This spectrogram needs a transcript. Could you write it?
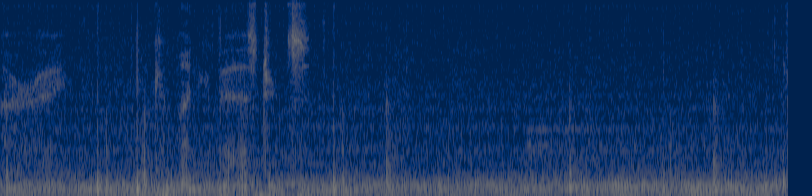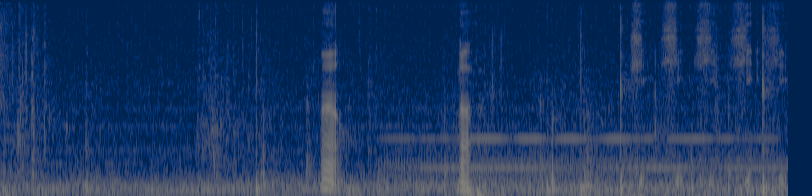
Alright. Come on, you bastards. Oh. Nothing. He, he, he, he, he.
